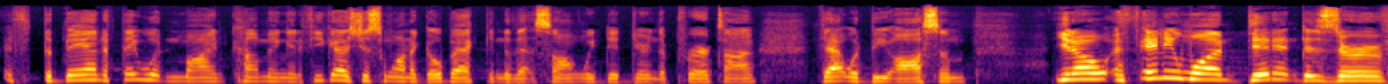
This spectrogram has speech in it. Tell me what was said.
if the band, if they wouldn't mind coming, and if you guys just want to go back into that song we did during the prayer time, that would be awesome. You know, if anyone didn't deserve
